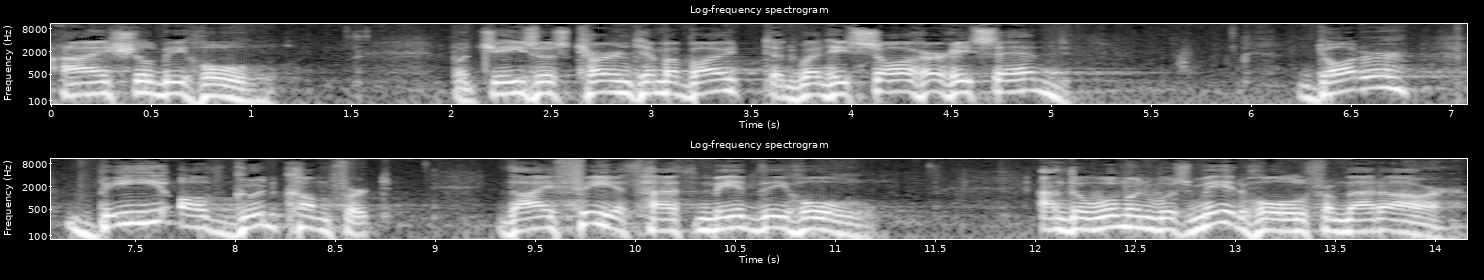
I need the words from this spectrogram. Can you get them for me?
I shall be whole. But Jesus turned him about, and when he saw her, he said, Daughter, be of good comfort. Thy faith hath made thee whole. And the woman was made whole from that hour.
